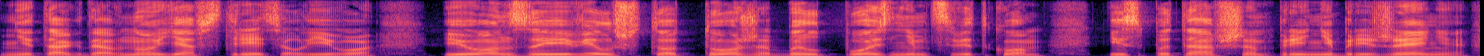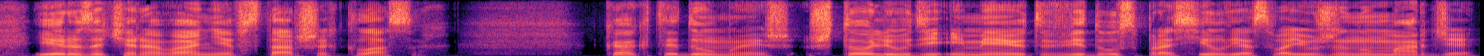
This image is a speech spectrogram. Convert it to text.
Не так давно я встретил его, и он заявил, что тоже был поздним цветком, испытавшим пренебрежение и разочарование в старших классах. Как ты думаешь, что люди имеют в виду, спросил я свою жену Марджи,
